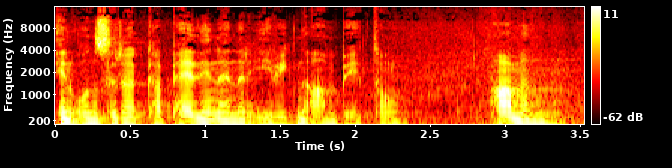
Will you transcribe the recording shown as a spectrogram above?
in unserer Kapelle in einer ewigen Anbetung. Amen.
